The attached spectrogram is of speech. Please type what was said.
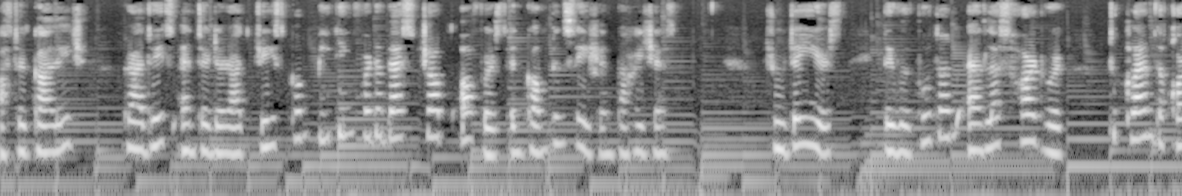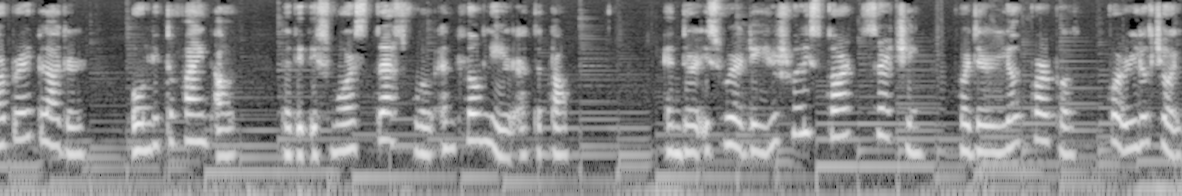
After college, graduates enter the rat race competing for the best job offers and compensation packages. Through the years, they will put on endless hard work to climb the corporate ladder only to find out that it is more stressful and lonelier at the top. And there is where they usually start searching for their real purpose, for real joy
